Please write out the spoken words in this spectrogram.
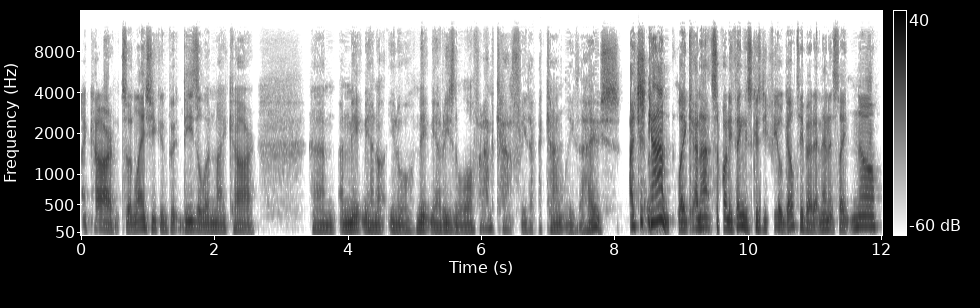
my car. So unless you can put diesel in my car um, and make me a you know make me a reasonable offer, I'm can't afraid I can't leave the house. I just can't. Like, and that's the funny thing is because you feel guilty about it, and then it's like, no,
